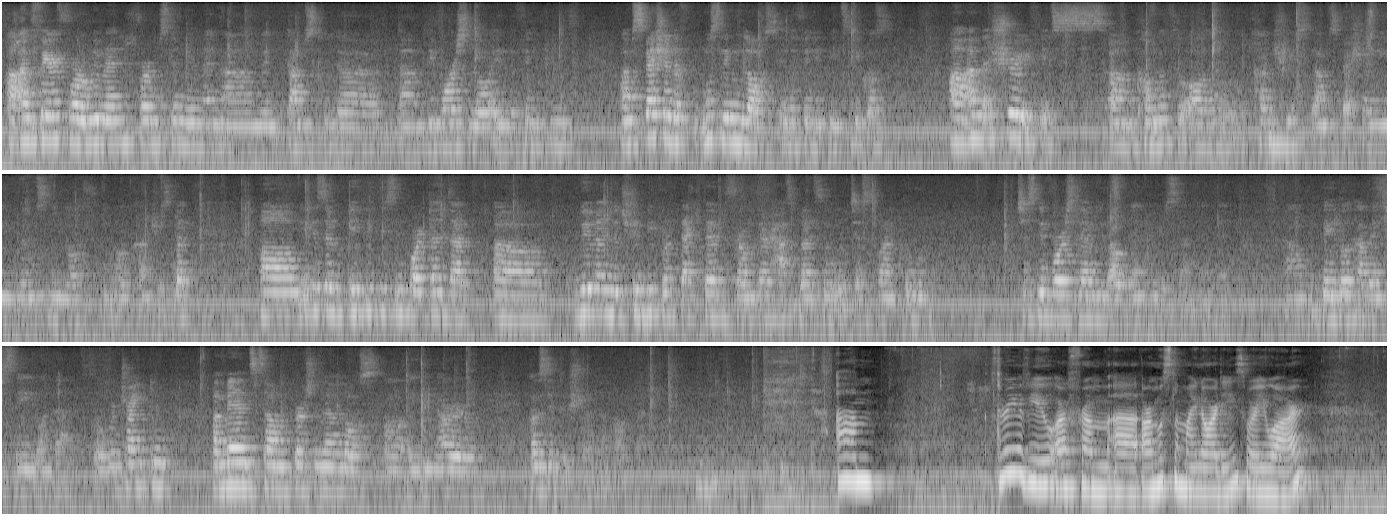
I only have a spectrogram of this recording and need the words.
uh, unfair for women, for Muslim women, um, when it comes to the um, divorce law in the Philippines, um, especially the Muslim laws in the Philippines, because uh, I'm not sure if it's um, common to all countries, um, especially the Muslim laws in all countries, but um, it, is, it, is important that uh, women should be protected from their husbands who just want to just divorce them without any reason. And um, they don't have any say on that. So we're trying to amend some personal laws uh, in our constitution about that. Um, three of you are from uh, are Muslim minorities where you are.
